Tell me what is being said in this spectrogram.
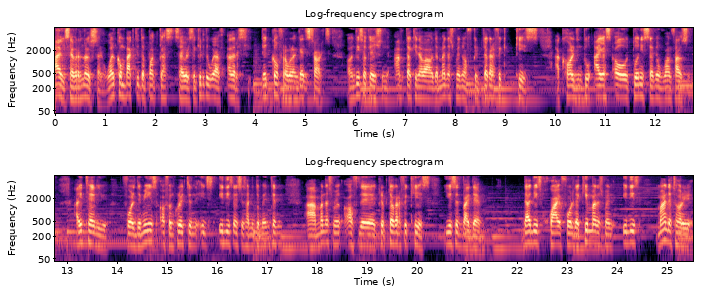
Hi, Cyber Knowledge Welcome back to the podcast Cybersecurity with others. Get comfortable and get started. On this occasion, I'm talking about the management of cryptographic keys according to ISO 27100. I tell you, for the means of encrypting, it's, it is necessary to maintain uh, management of the cryptographic keys used by them. That is why, for the key management, it is mandatory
